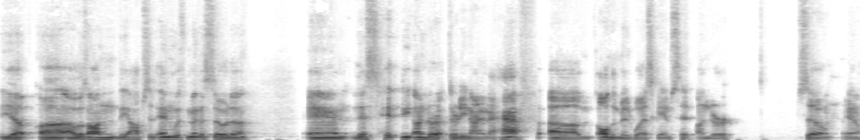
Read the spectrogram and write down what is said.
Yep. Uh, I was on the opposite end with Minnesota, and this hit the under at 39 and a half. Um, all the Midwest games hit under. So, you know,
